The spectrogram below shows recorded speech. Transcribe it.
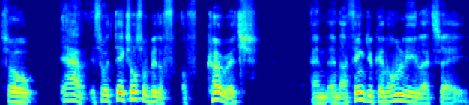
So yeah. So it takes also a bit of, of courage and and i think you can only let's say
